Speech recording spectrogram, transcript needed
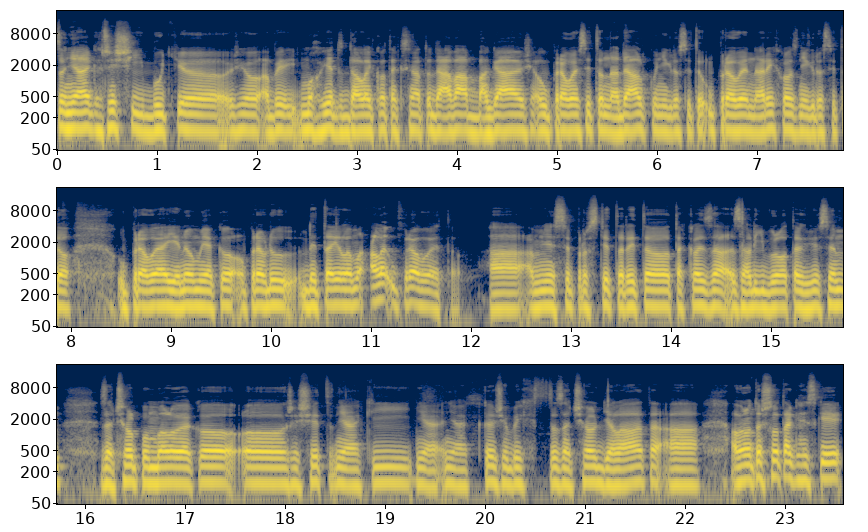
to nějak řeší, buď, eh, že jo, aby mohl jet daleko, tak si na to dává bagáž a upravuje si to na dálku, někdo si to upravuje na rychlost, někdo si to upravuje jenom jako opravdu detailem, ale upravuje to. A, a mně se prostě tady to takhle za, zalíbilo, takže jsem začal pomalu jako o, řešit nějaký, nějak, nějak, že bych to začal dělat a, a ono to šlo tak hezky,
